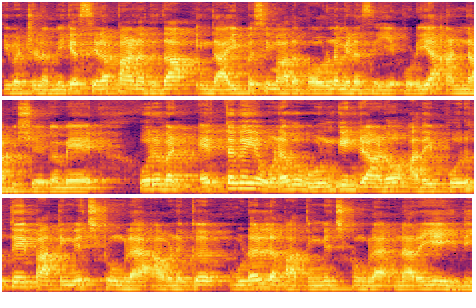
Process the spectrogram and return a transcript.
இவற்றில் மிக சிறப்பானது தான் இந்த ஐப்பசி மாத பௌர்ணமியில் செய்யக்கூடிய அன்ன அபிஷேகமே. ஒருவன் எத்தகைய உணவு உண்கின்றானோ அதை பொறுத்தே பார்த்தீங்கன்னு வச்சுக்கோங்களேன் அவனுக்கு உடலில் பார்த்தீங்கன்னு வச்சுக்கோங்களேன் நிறைய இது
